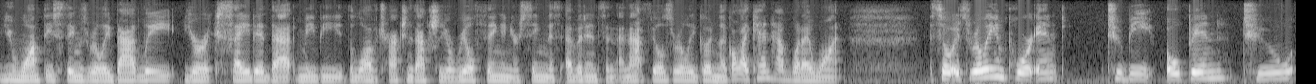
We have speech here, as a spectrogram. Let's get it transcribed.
you want these things really badly. You're excited that maybe the law of attraction is actually a real thing and you're seeing this evidence and, and that feels really good and like oh i can have what i want. So it's really important to be open to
